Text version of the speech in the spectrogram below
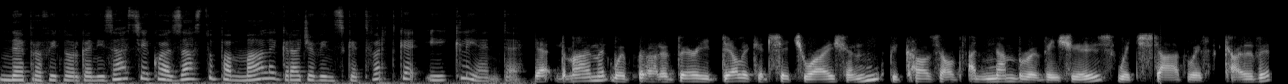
neprofitne organizacije koja zastupa male građevinske tvrtke i klijente. At the moment we've got a very delicate situation because of a number of issues which start with COVID.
